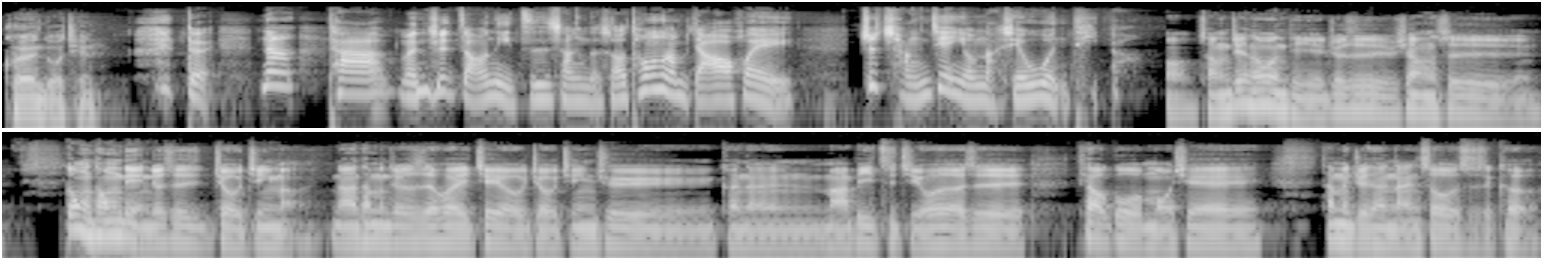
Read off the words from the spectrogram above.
亏很多钱。对，那他们去找你咨商的时候，通常比较会就常见有哪些问题啊？哦，常见的问题也就是像是共通点就是酒精嘛，那他们就是会借由酒精去可能麻痹自己，或者是跳过某些。他们觉得很难受的时刻，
